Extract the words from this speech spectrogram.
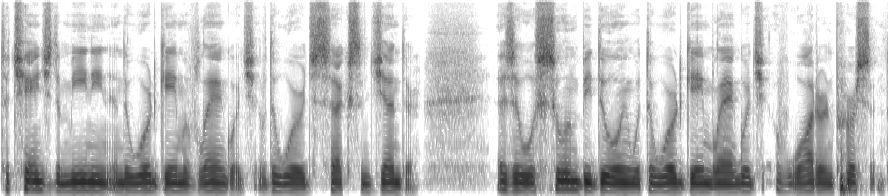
to change the meaning in the word game of language of the words sex and gender as it will soon be doing with the word game language of water and person.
